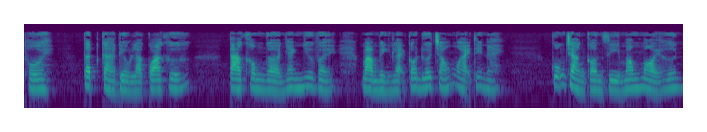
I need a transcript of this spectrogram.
Thôi, tất cả đều là quá khứ. Ta không ngờ nhanh như vậy mà mình lại có đứa cháu ngoại thế này. Cũng chẳng còn gì mong mỏi hơn.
